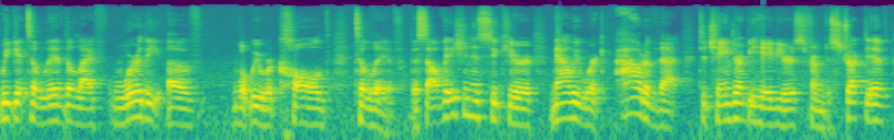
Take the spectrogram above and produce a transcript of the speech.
we get to live the life worthy of what we were called to live. The salvation is secure. Now we work out of that to change our behaviors from destructive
